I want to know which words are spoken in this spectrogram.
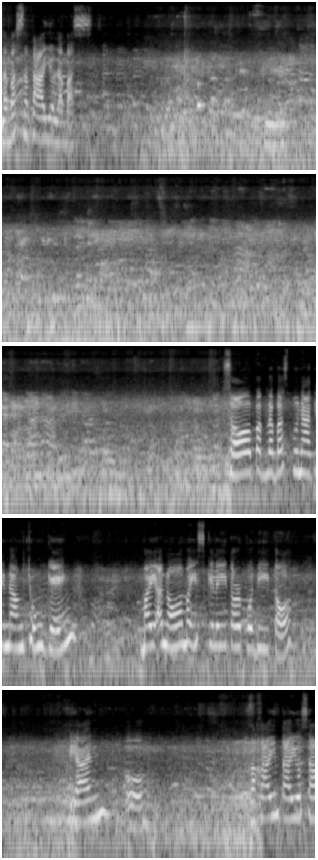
Labas na tayo, labas. So, paglabas po natin ng Chongqing, may ano, may escalator po dito. Ayan, oh. Kakain tayo sa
